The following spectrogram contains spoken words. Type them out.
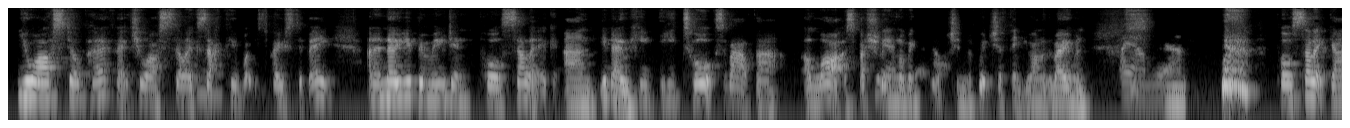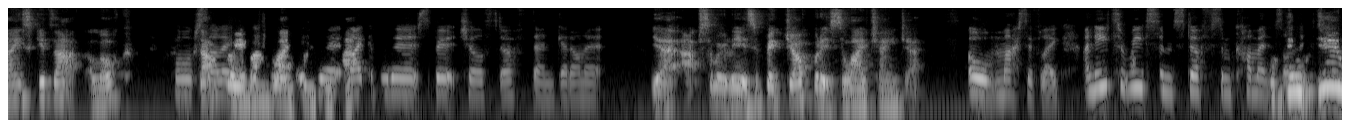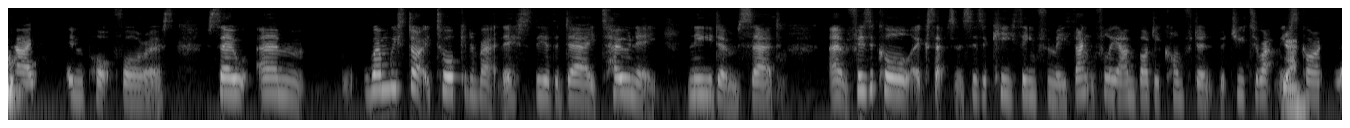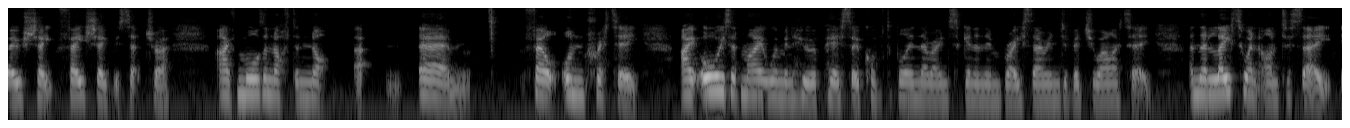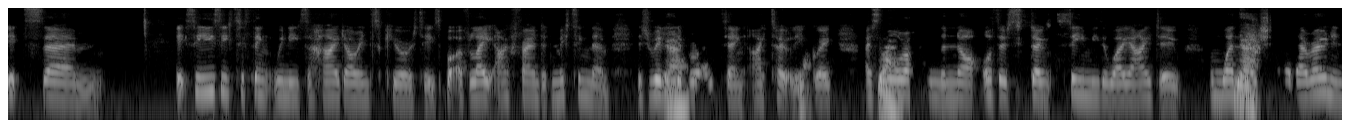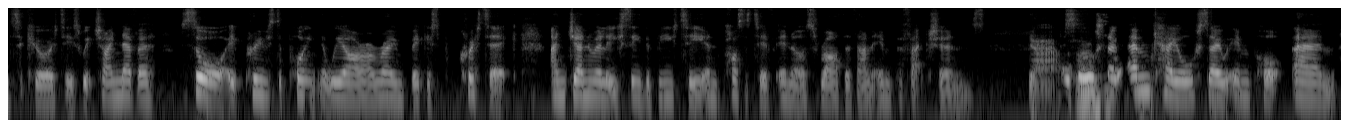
you are still perfect. You are still exactly what you're supposed to be. And I know you've been reading Paul Selig, and you know he he talks about that a lot, especially yeah. in Loving Connection, which I think you're on at the moment. I am, yeah. Paul Selig, guys, give that a look. Paul Selig, like a bit of spiritual stuff, then get on it. Yeah, absolutely. It's a big job, but it's a life changer. Oh, massively. I need to read some stuff, some comments oh, on this input for us. So, um, when we started talking about this the other day, Tony Needham said, um, physical acceptance is a key theme for me. Thankfully, I'm body confident, but due to acne, yeah. scarring, nose shape, face shape, etc., I've more than often not uh, um, felt unpretty. I always admire women who appear so comfortable in their own skin and embrace their individuality. And then later went on to say it's um, it's easy to think we need to hide our insecurities, but of late I've found admitting them is really yeah. liberating. I totally agree. As yeah. more often than not, others don't see me the way I do. And when yeah. they share their own insecurities, which I never saw, it proves the point that we are our own biggest critic and generally see the beauty and positive in us rather than imperfections. Yeah. Also, MK also input um,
